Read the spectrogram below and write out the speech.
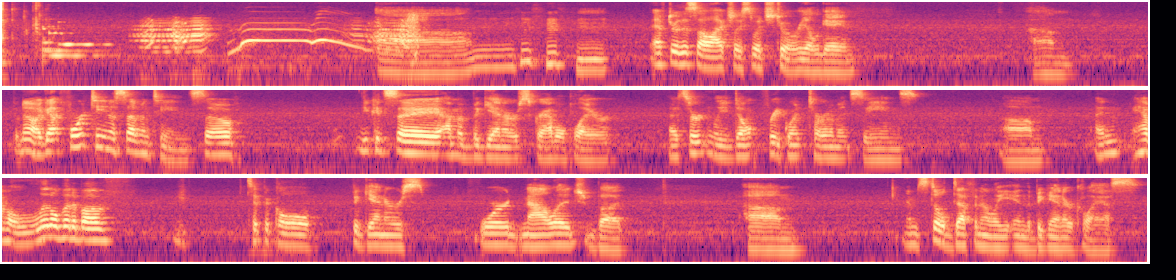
Um, after this I'll actually switch to a real game. Um, but no, I got 14 of 17, so you could say I'm a beginner Scrabble player. I certainly don't frequent tournament scenes. Um, I have a little bit above typical beginner's word knowledge, but um, I'm still definitely in the beginner class.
